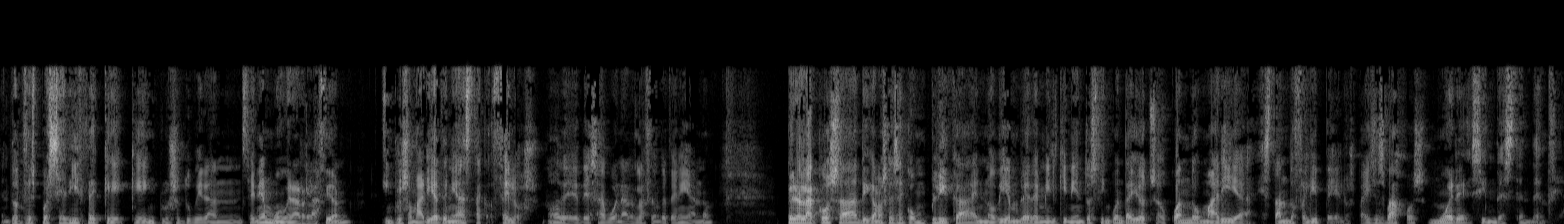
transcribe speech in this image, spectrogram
Entonces, pues se dice que, incluso tuvieran, tenían muy buena relación, incluso María tenía hasta celos, ¿no? De, de, esa buena relación que tenían, ¿no? Pero la cosa, digamos que se complica en noviembre de 1558, cuando María, estando Felipe en los Países Bajos, muere sin descendencia.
